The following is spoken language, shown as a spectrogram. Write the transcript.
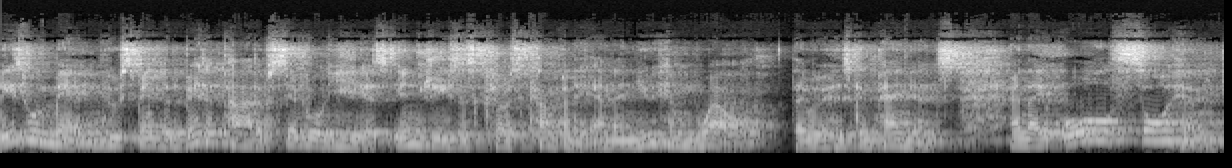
These were men who spent the better part of several years in Jesus' close company, and they knew him well. They were his companions. And they all saw him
